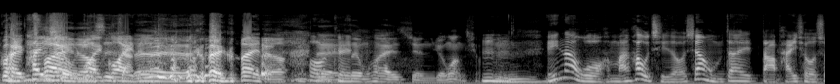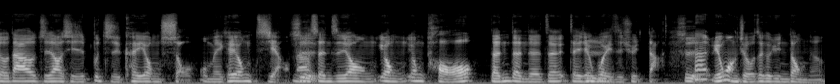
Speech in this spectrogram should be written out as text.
怪怪的，怪怪的，怪怪的。OK，所以我们后来选圆网球。嗯，诶，那我蛮好奇的，像我们在打排球的时候，大家都知道，其实不只可以用手，我们也可以用脚，那甚至用用用头等等的这这些位置去打。是，那圆网球这个运动呢？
